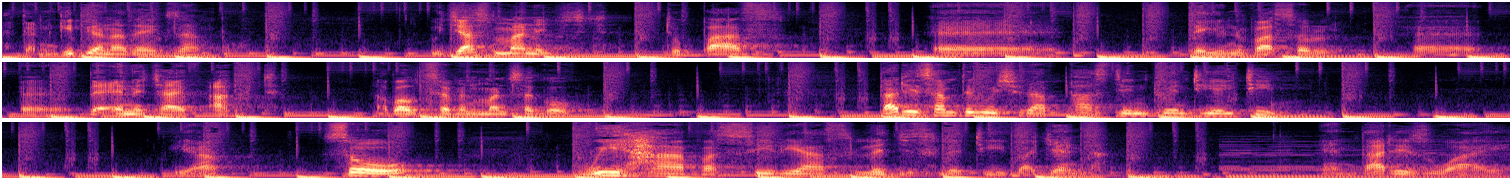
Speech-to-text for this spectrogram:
I can give you another example. We just managed to pass uh, the Universal, uh, uh, the NHIF Act about seven months ago. That is something we should have passed in 2018. Yeah? So we have a serious legislative agenda. And that is why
